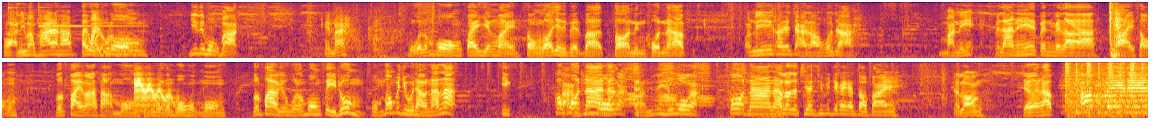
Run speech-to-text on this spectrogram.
สถานีบางพร้านะครับ ไปหัวลำโพง ยี่สิบหกบาท เห็นไหมหัวลำโพงไปเชียงใหม่ 271 บาทต่อ 1 คนนะครับ ตอนนี้ค่าใช้จ่ายเราก็จะประมาณนี้ เวลานี้เป็นเวลาบ่าย 2 รถไฟมา3โมงถึงหัวลำโพง6โมง รถไฟออกจากหัวลำโพง4ทุ่ม ผมต้องไปอยู่แถวนั้นอะ อีกก็โคตรนานสมชั่วโมงอะอะสามสี่ชั่วโมงอะโคตรนานอะ แล้วเราจะใช้ชีวิตยังไงกันต่อไปเดี๋ยวลองเจอกันครับ I played it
